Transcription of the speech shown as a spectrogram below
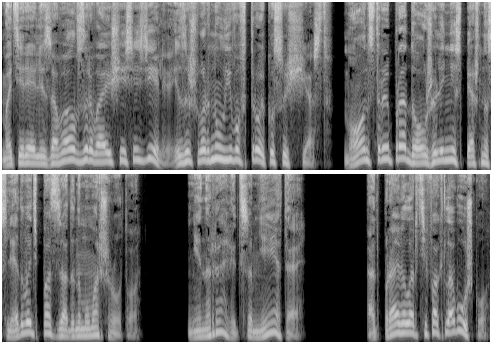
Материализовал взрывающееся зелье и зашвырнул его в тройку существ. Монстры продолжили неспешно следовать по заданному маршруту. Не нравится мне это. Отправил артефакт-ловушку,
